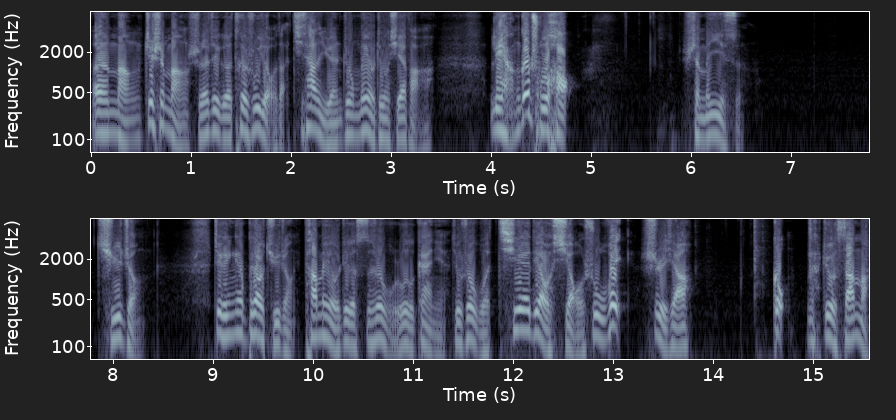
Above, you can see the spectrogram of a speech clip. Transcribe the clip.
呃，蟒这是蟒蛇这个特殊有的，其他的语言中没有这种写法啊。两个除号，什么意思？取整，这个应该不叫取整，它们有这个四舍五入的概念，就是说我切掉小数位，试一下啊，够，那只有三嘛，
